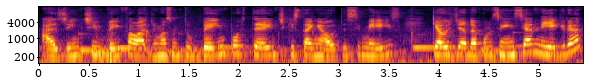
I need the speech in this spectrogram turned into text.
a gente vem falar de um assunto bem importante que está em alta esse mês, que é o Dia da Consciência Negra.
